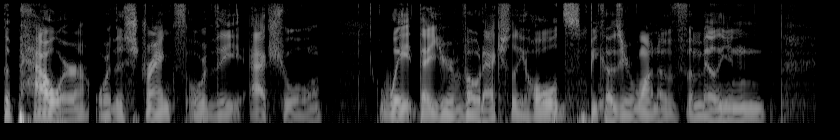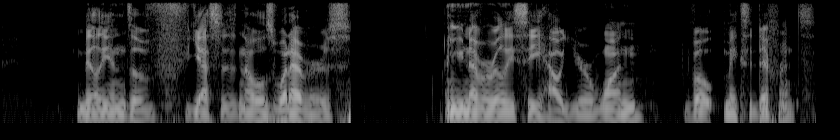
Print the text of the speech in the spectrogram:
the power or the strength or the actual weight that your vote actually holds because you're one of a million millions of yeses, nos, whatevers. And you never really see how your one vote makes a difference.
